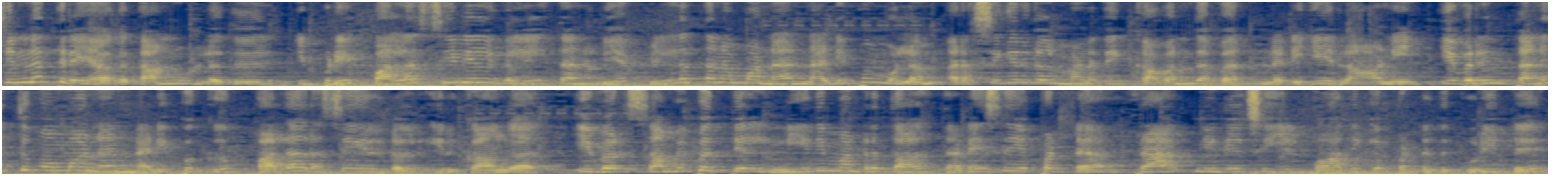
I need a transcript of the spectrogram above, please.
சின்னத்திரையாகத்தான் உள்ளது. இப்படி பல சீரியல்களில் தன்னுடைய வில்லத்தனமான நடிப்பு மூலம் ரசிகர்கள் மனதை கவர்ந்தவர் நடிகை ராணி இவரின் தனித்துவமான நடிப்புக்கு பல ரசிகர்கள் இருக்காங்க. இவர் சமீபத்தில் நீதிமன்றத்தால் தடை செய்யப்பட்ட பிராங்க் நிகழ்ச்சியில் பாதிக்கப்பட்டது குறித்து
